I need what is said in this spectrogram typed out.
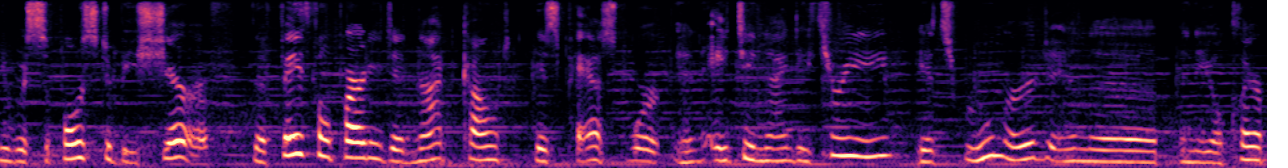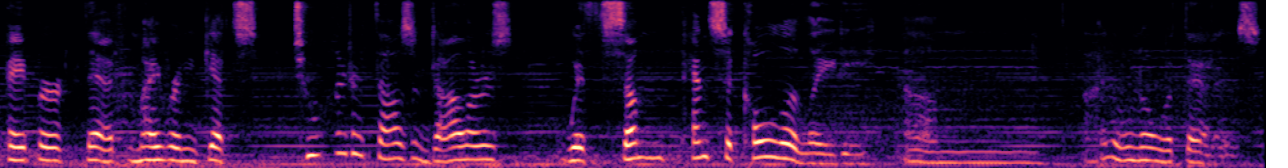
He was supposed to be sheriff. The faithful party did not count his past work. In 1893, it's rumored in the in the Eau Claire paper that Myron gets $200,000 with some Pensacola lady. Um, I don't know what that is,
